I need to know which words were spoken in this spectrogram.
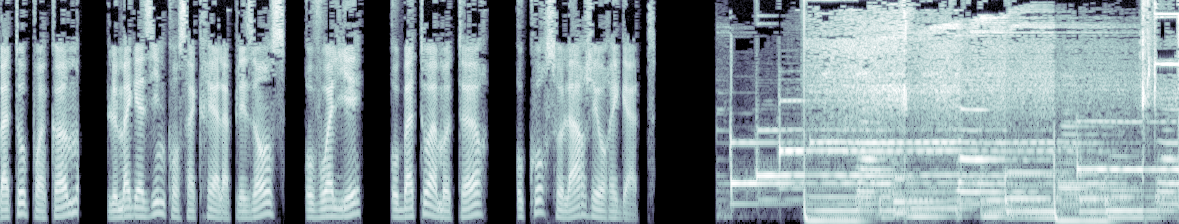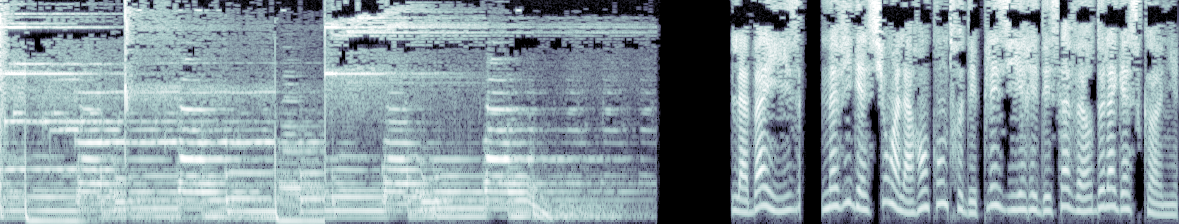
Bateau.com, le magazine consacré à la plaisance, aux voiliers, aux bateaux à moteur, aux courses au large et aux régates. La Baïse, navigation à la rencontre des plaisirs et des saveurs de la Gascogne.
